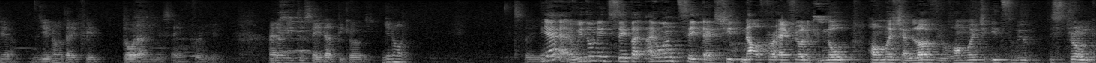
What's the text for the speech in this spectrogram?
Yeah, you know that I feel totally the same for you. I don't need to say that because, you know. So, Yeah, we don't need to say, but I won't say that shit now for everyone to know how much I love you, how much it's strong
